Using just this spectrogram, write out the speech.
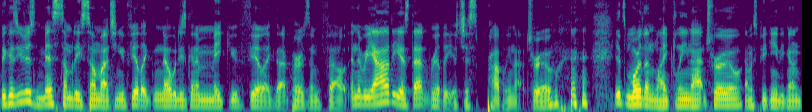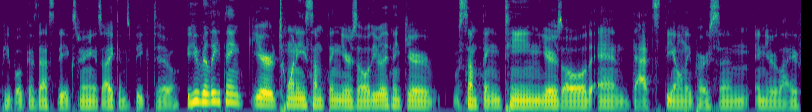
because you just miss somebody so much and you feel like nobody's going to make you feel like that person felt. And the reality is that really is just probably not true. it's more than likely not true. I'm speaking to young people because that's the experience I can speak to. You really think you're 20 something years old? You really think you're something teen years old and that's the only person in your life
